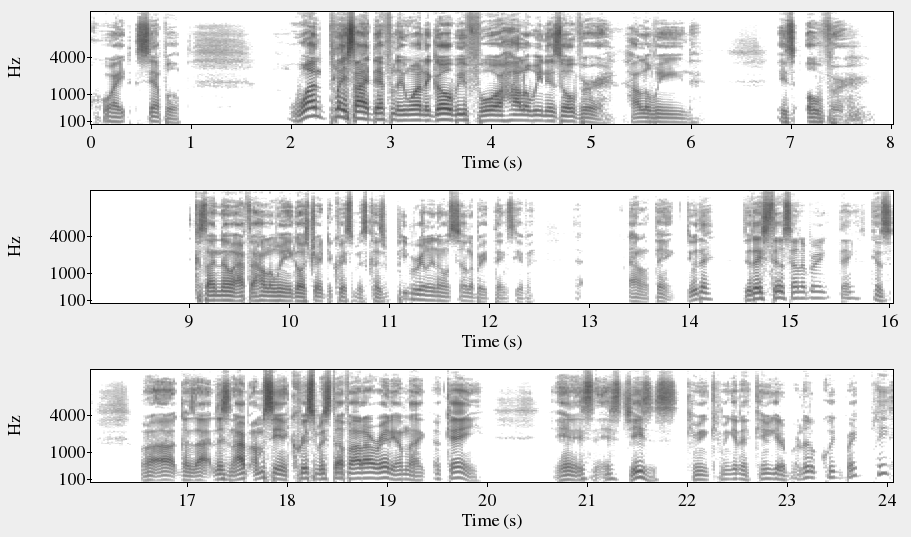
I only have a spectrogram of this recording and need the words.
quite simple. One place I definitely want to go before Halloween is over. Halloween is over. Because I know after Halloween it goes straight to Christmas because people really don't celebrate Thanksgiving. I don't think. Do they? Do they still celebrate things? Because, because uh, I listen, I, am seeing Christmas stuff out already. I'm like, okay, yeah, it's it's Jesus. Can we can we get a can we get a little quick break, please?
